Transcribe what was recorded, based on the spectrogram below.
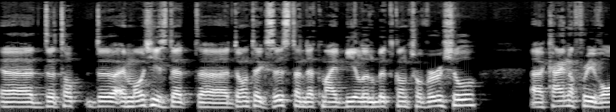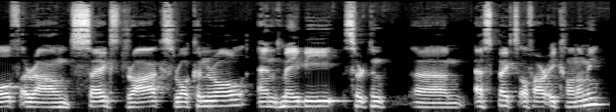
uh, the top the emojis that uh, don't exist and that might be a little bit controversial uh, kind of revolve around sex, drugs, rock and roll, and maybe certain um, aspects of our economy.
